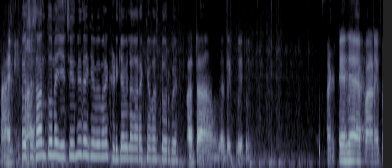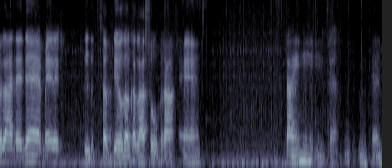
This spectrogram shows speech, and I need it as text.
पानी ओए पानी। सुशांत तूने ये चीज़ नहीं देखी? मैंने खिड़कियाँ भी लगा रखी है फ़र्स्ट फ्लोर पे। पता मुझे अंटे दे पानी पिलाने दे मेरे सब्जियों का गला सूख रहा है। Time time.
